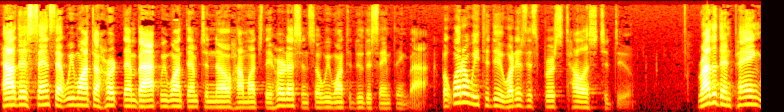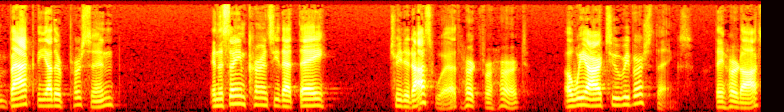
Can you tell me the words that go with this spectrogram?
have this sense that we want to hurt them back. We want them to know how much they hurt us, and so we want to do the same thing back. But what are we to do? What does this verse tell us to do? Rather than paying back the other person in the same currency that they treated us with, hurt for hurt, uh, we are to reverse things. They hurt us,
